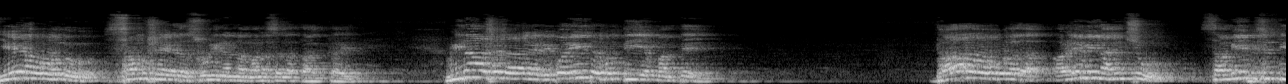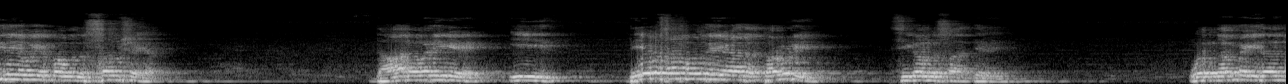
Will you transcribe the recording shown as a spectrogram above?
ಏನೋ ಒಂದು ಸಂಶಯದ ಸುಳಿ ನನ್ನ ಮನಸ್ಸನ್ನು ತಾಕ್ತಾ ಇದೆ. ವಿನಾಶಕಾಲ ವಿಪರೀತ ಬುದ್ಧಿ ಎಂಬಂತೆ ದಾನವ ಕುಲದ ಅಳಿವಿನ ಅಂಚು ಸಮೀಪಿಸುತ್ತಿದೆಯೋ ಎಂಬ ಒಂದು ಸಂಶಯ. ದಾನವನಿಗೆ ಈ ದೇವಸಂಬೋಧೆಯಾದ ತರುಣಿ ಸಿಗಲು ಸಾಧ್ಯವೇ? ಒಂದೊಮ್ಮೆ ಇದನ್ನ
